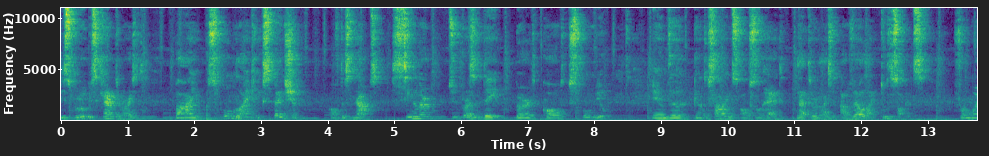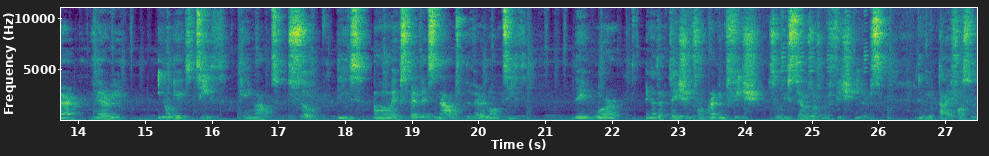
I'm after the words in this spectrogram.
This group is characterized by a spoon-like expansion of the snout, similar to present-day bird called spoonbill. And the Gnatosaurines also had lateralized alveoli tooth sockets, from where very elongated teeth came out. So these uh, expanded snout, the very long teeth, they were an adaptation from grabbing fish. So these pterosaurs were fish eaters. The new Thai fossil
